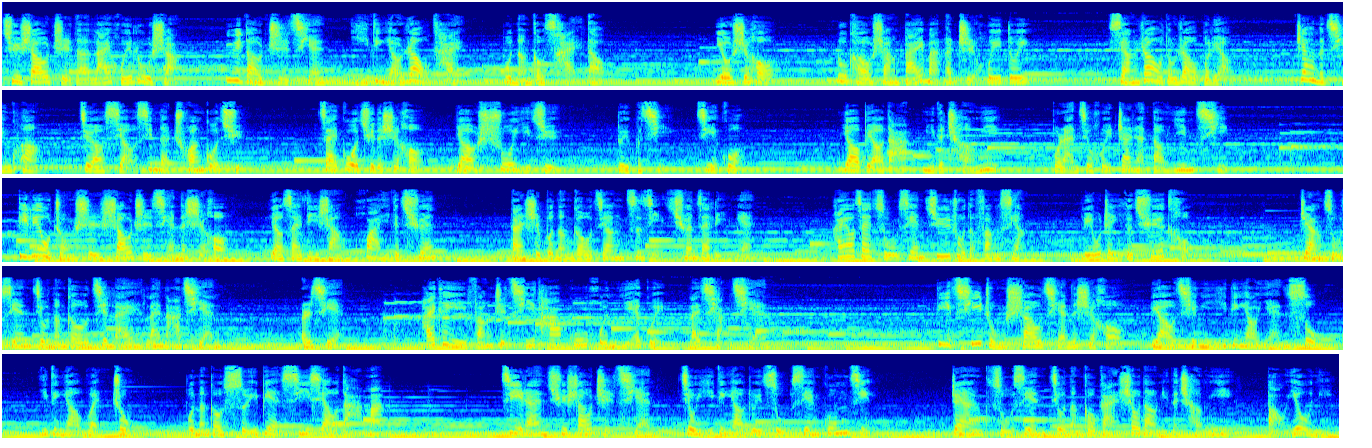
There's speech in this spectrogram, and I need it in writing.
去烧纸的来回路上，遇到纸钱一定要绕开，不能够踩到。有时候，路口上摆满了纸灰堆。想绕都绕不了，这样的情况就要小心的穿过去，在过去的时候要说一句“对不起，借过”，要表达你的诚意，不然就会沾染到阴气。第六种是烧纸钱的时候，要在地上画一个圈，但是不能够将自己圈在里面，还要在祖先居住的方向留着一个缺口。这样祖先就能够进来来拿钱，而且还可以防止其他孤魂野鬼来抢钱。第七种烧钱的时候，表情一定要严肃，一定要稳重，不能够随便嬉笑打骂。既然去烧纸钱，就一定要对祖先恭敬，这样祖先就能够感受到你的诚意，保佑你，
